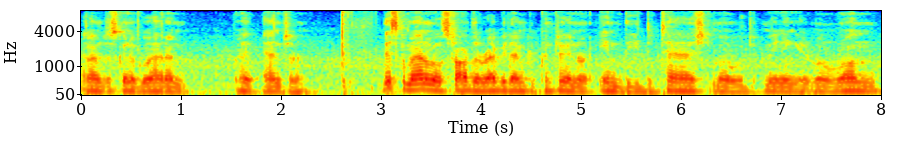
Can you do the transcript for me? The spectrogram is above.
and I'm just gonna go ahead and hit enter. This command will start the RabbitMQ container in the detached mode meaning it will run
